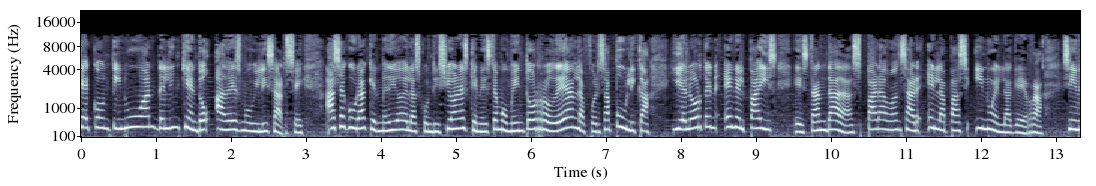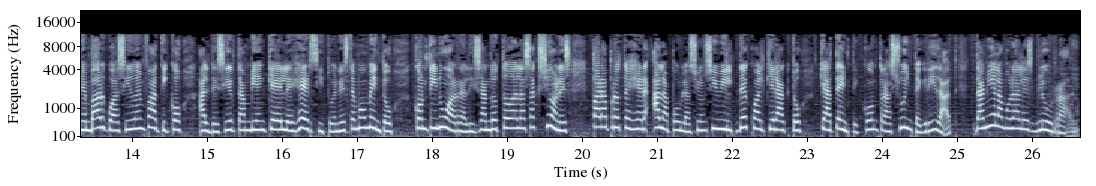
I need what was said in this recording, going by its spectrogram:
que continúan delinquiendo a desmovilizarse. Asegura que en medio de las condiciones que en este momento rodean la fuerza pública y el orden en el país están dadas para avanzar en la paz y no en la guerra. Sin embargo, ha sido enfático al decir también que el ejército en este momento continúa realizando todas las acciones para proteger a la población civil de cualquier acto que atente contra su integridad. Daniela Morales, Blue Radio.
